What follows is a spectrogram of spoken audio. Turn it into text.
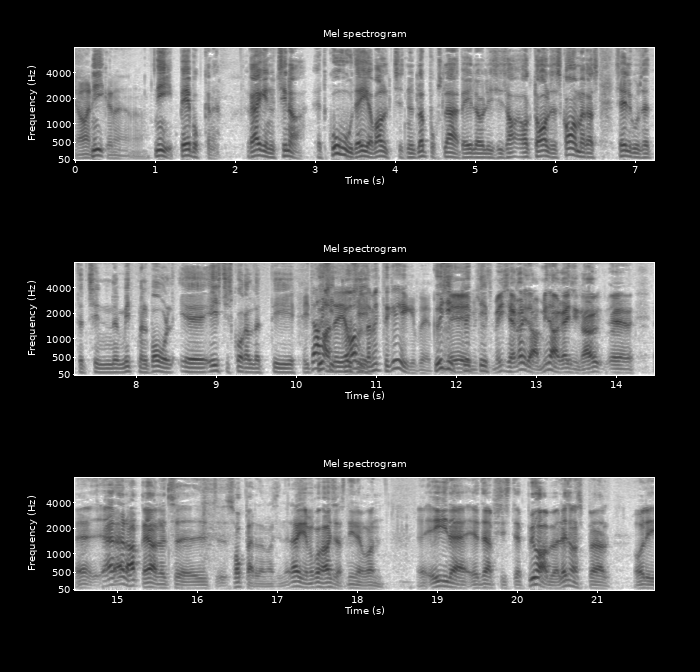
Jaanikene, noh. nii, Peebukene, räägi nüüd sina, et kuhu teie vald siis nüüd lõpuks läheb, eile oli siis Aktuaalses Kaameras, selgus, et, et siin mitmel pool e, Eestis korraldati ei taha teie valda mitte keegi, Peep. küsitleti me ise ka ei taha, mina käisin ka äh, äh, ära, hakka Jaan nüüd soperdama siin, räägime kohe asjast, nii nagu on. Eile teab siis teab pühapäeval, esmaspäeval oli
